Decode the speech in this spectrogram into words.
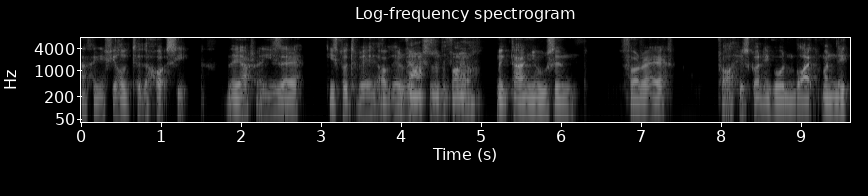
I think if you look at the hot seat there, he's uh, he's got to be up there The with gas is on fire. McDaniel's and for uh, probably who's going to go on Black Monday.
